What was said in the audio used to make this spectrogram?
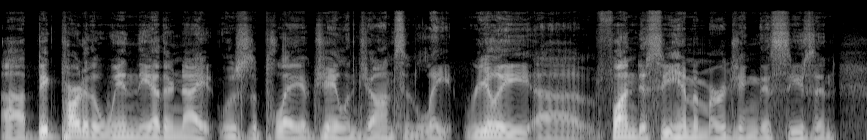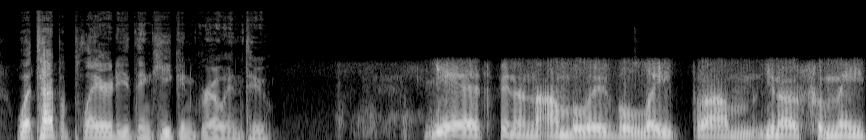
Uh, big part of the win the other night was the play of Jalen Johnson late. Really uh, fun to see him emerging this season. What type of player do you think he can grow into? Yeah, it's been an unbelievable leap, um, you know, for me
